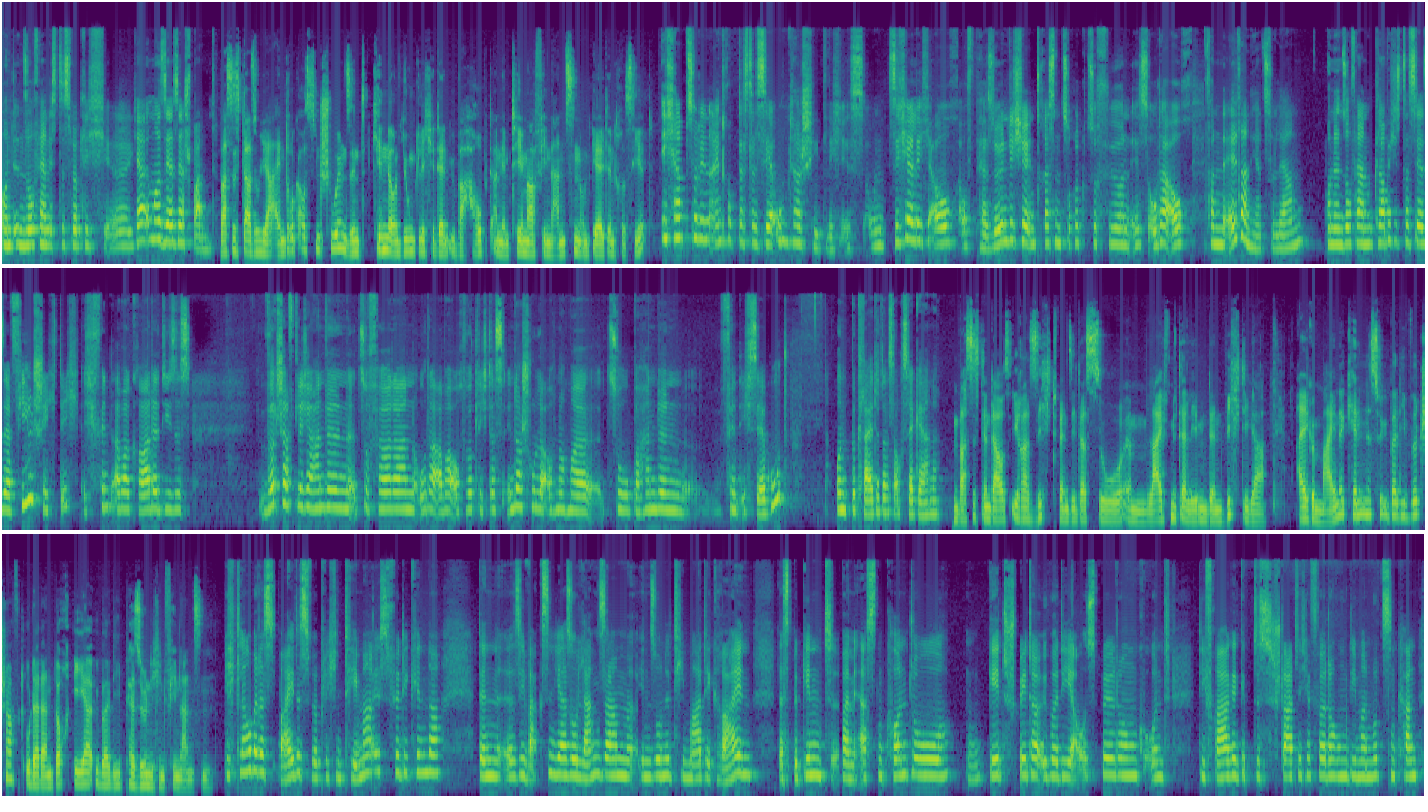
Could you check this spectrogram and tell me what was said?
Und insofern ist es wirklich äh, ja immer sehr, sehr spannend. Was ist da so Ihr Eindruck aus den Schulen? Sind Kinder und Jugendliche denn überhaupt an dem Thema Finanzen und Geld interessiert? Ich habe so den Eindruck, dass das sehr unterschiedlich ist und sicherlich auch auf persönliche Interessen zurückzuführen ist oder auch von den Eltern her zu lernen. Und insofern glaube ich, ist das sehr, sehr vielschichtig. Ich finde aber gerade dieses wirtschaftliche Handeln zu fördern oder aber auch wirklich das in der Schule auch nochmal zu behandeln, finde ich sehr gut und begleite das auch sehr gerne. Was ist denn da aus Ihrer Sicht, wenn Sie das so ähm, live miterleben, denn wichtiger? Allgemeine Kenntnisse über die Wirtschaft oder dann doch eher über die persönlichen Finanzen? Ich glaube, dass beides wirklich ein Thema ist für die Kinder denn äh, sie wachsen ja so langsam in so eine Thematik rein. Das beginnt beim ersten Konto, geht später über die Ausbildung und die Frage, gibt es staatliche Förderung, die man nutzen kann?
